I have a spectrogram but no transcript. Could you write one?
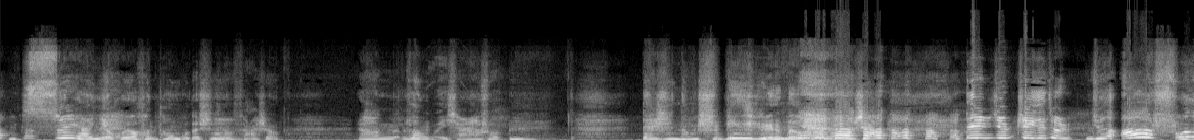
虽然也会有很痛苦的事情发生。然后愣了一下，然后说：“嗯，但是能吃冰淇淋，能喝冰沙，但是就这个就是你觉得啊，说的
